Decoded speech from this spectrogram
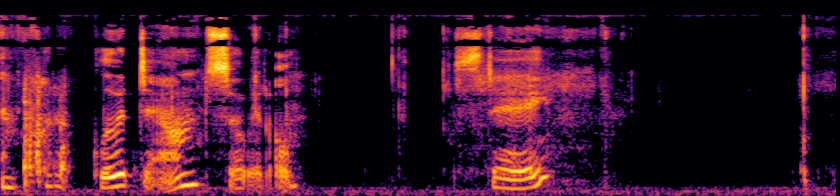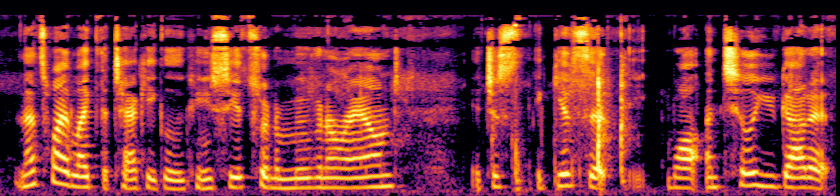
And put it, glue it down so it'll stay. And that's why I like the tacky glue. Can you see it sort of moving around? It just, it gives it, well, until you got it,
